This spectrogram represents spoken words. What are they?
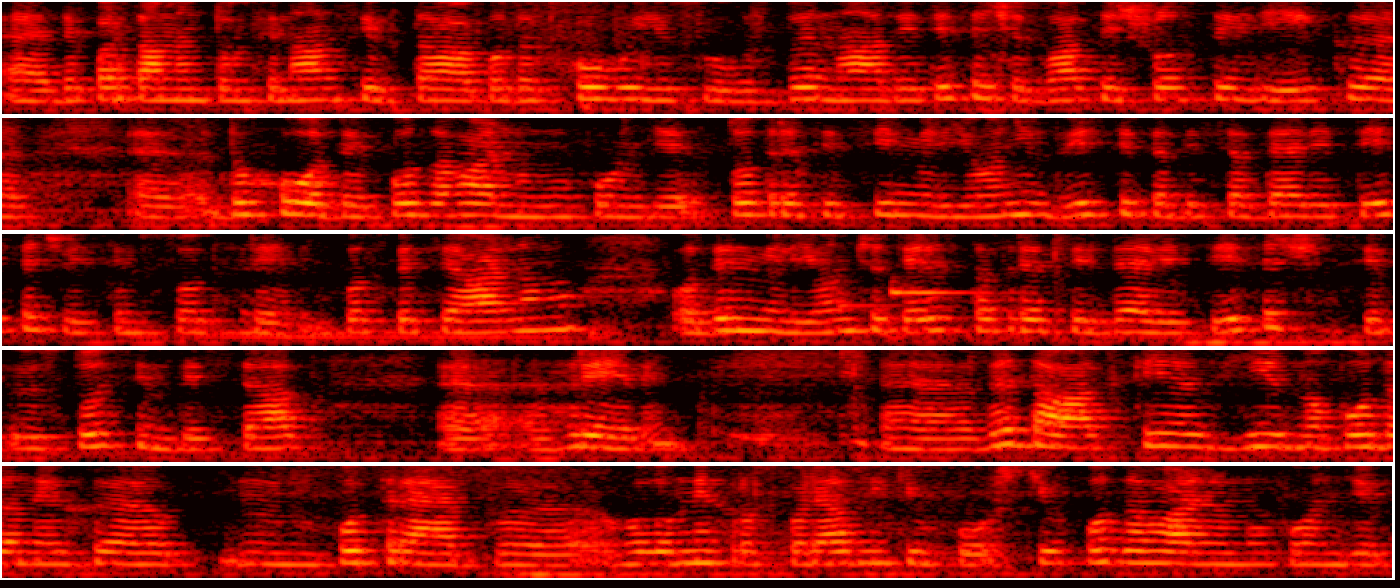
е, Департаментом фінансів та податкової служби на 2026 рік е, доходи по загальному фонді 137 мільйонів 259 тисяч 800 гривень. По спеціальному 1 мільйон 439 тисяч сі- 170 е, гривень. Е, Видатки згідно поданих е, потреб е, головних розпорядників коштів по загальному фонді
